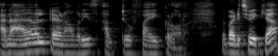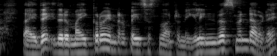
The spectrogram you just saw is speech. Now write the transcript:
and annual turnover is up to five crore അത് പഠിച്ചു വയ്ക്കുക അതായത് ഇതൊരു മൈക്രോ എന്റർപ്രൈസസ് എന്ന് പറഞ്ഞിട്ടുണ്ടെങ്കിൽ ഇൻവെസ്റ്റ്മെന്റ് അവിടെ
